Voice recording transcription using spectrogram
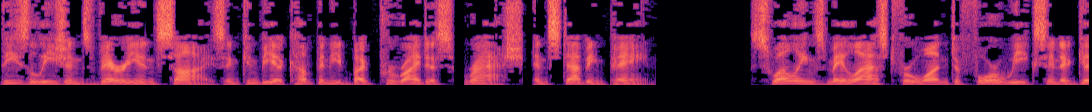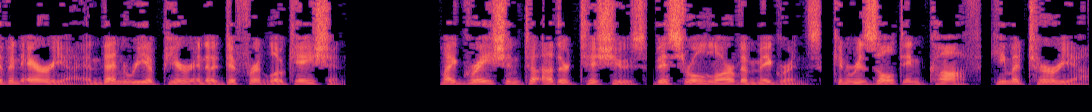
These lesions vary in size and can be accompanied by pruritus, rash, and stabbing pain. Swellings may last for one to four weeks in a given area and then reappear in a different location. Migration to other tissues visceral larva migrans, can result in cough, hematuria,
